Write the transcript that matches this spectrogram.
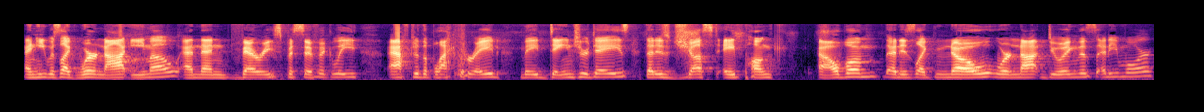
And he was like, "We're not emo." And then very specifically after the Black Parade made Danger Days that is just a punk album that is like, "No, we're not doing this anymore."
